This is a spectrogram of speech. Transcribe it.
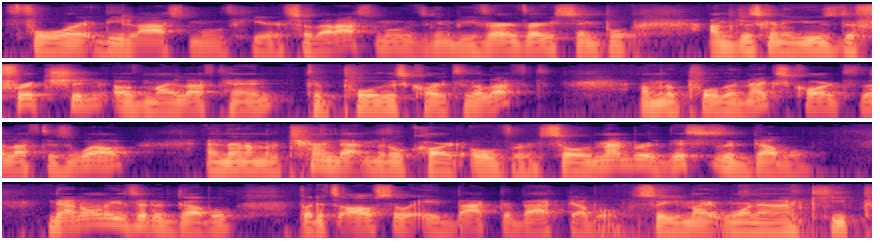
for the last move here. So the last move is going to be very, very simple. I'm just going to use the friction of my left hand to pull this card to the left. I'm going to pull the next card to the left as well. And then I'm going to turn that middle card over. So remember, this is a double. Not only is it a double, but it's also a back-to-back double. So you might want to keep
